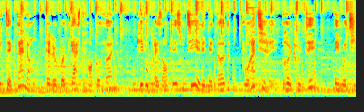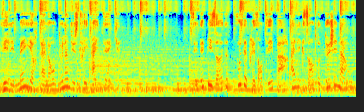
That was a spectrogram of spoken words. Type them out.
Hightech Talent est le podcast francophone qui vous présente les outils et les méthodes pour attirer, recruter et motiver les meilleurs talents de l'industrie high-tech. Cet épisode vous est présenté par Alexandre Degenarou.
